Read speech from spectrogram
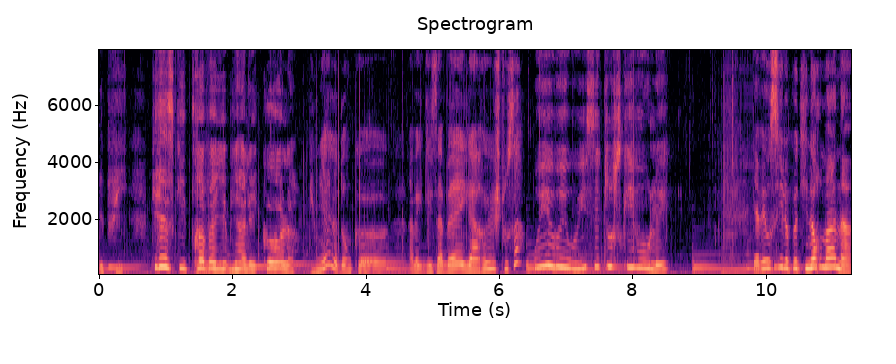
Et puis, qu'est-ce qu'il travaillait bien à l'école? Du miel, donc euh, avec des abeilles, la ruche, tout ça? Oui, oui, oui, c'est tout ce qu'il voulait. Il y avait aussi le petit Norman,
